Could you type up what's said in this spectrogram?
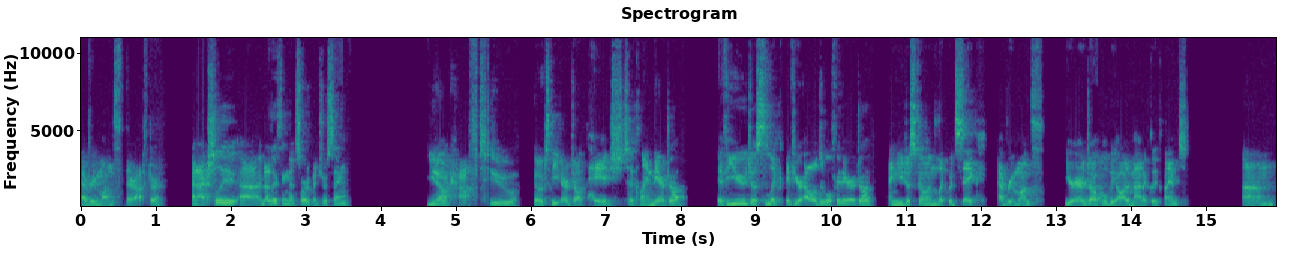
every month thereafter. And actually, uh, another thing that's sort of interesting, you don't have to go to the airdrop page to claim the airdrop. If you just li- if you're eligible for the airdrop and you just go in liquid stake every month, your airdrop will be automatically claimed. Um,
